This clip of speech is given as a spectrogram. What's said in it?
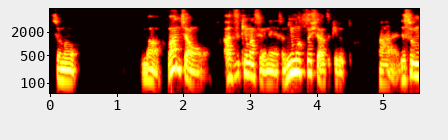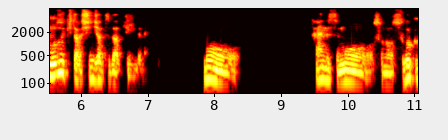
その、まあ、ワンちゃんを預けますよね。その荷物として預けると。はい。で、それ戻ってきたら死んじゃってたっていうんでね。もう、大変ですもう、その、すごく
